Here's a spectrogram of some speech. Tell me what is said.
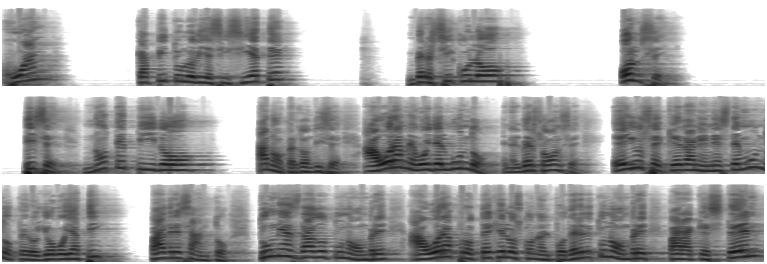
Juan capítulo 17, versículo 11. Dice, no te pido, ah, no, perdón, dice, ahora me voy del mundo, en el verso 11. Ellos se quedan en este mundo, pero yo voy a ti. Padre Santo, tú me has dado tu nombre, ahora protégelos con el poder de tu nombre para que estén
